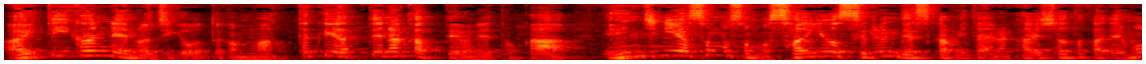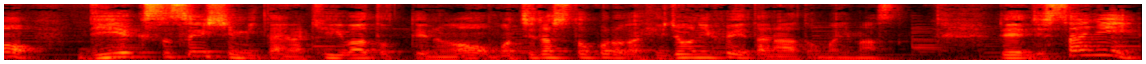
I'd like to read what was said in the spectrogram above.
IT 関連の事業とか全くやってなかったよねとかエンジニアそもそも採用するんですかみたいな会社とかでも DX 推進みたいなキーワードっていうのを持ち出すところが非常に増えたなと思います。で実際に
